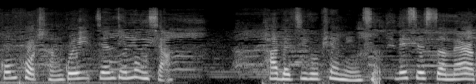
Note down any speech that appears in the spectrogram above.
攻破陈规，坚定梦想。他的纪录片名字《This Is America》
